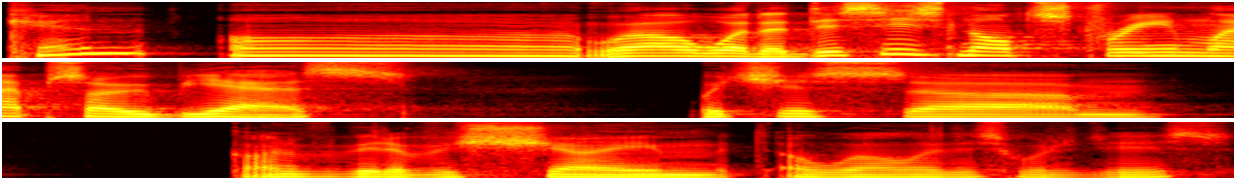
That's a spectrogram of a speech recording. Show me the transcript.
Can uh well what this is not Streamlabs OBS, which is um kind of a bit of a shame. But, oh well, it is what it is.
